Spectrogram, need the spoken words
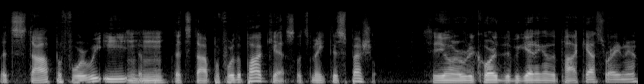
let's stop before we eat. and Let's stop before the podcast. Let's make this special. So you want to record the beginning of the podcast right now?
